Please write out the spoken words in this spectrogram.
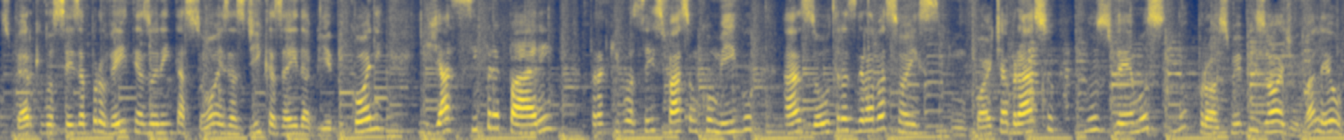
Espero que vocês aproveitem as orientações, as dicas aí da Bia Piccone e já se preparem para que vocês façam comigo as outras gravações. Um forte abraço, nos vemos no próximo episódio. Valeu!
